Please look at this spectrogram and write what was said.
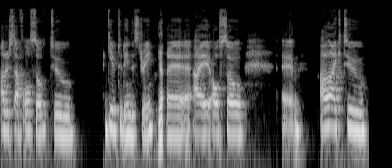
other stuff also to give to the industry. Yeah. Uh, I also um, I like to,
